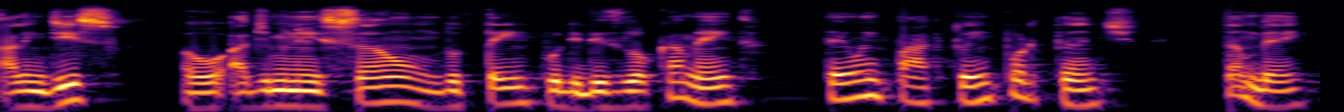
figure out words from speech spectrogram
Além disso, a diminuição do tempo de deslocamento tem um impacto importante também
